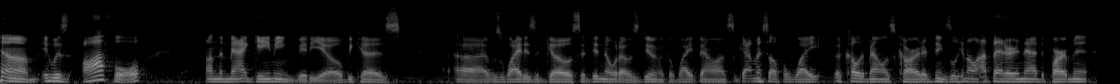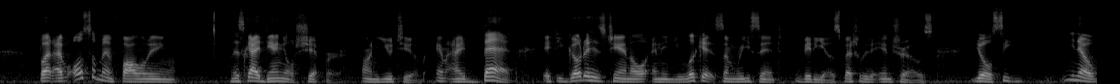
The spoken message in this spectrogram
Um, it was awful on the Mac Gaming video because uh, I was white as a ghost. I didn't know what I was doing with the white balance. Got myself a white, a color balance card. Everything's looking a lot better in that department. But I've also been following this guy Daniel Schiffer on YouTube, and I bet if you go to his channel and then you look at some recent videos, especially the intros, you'll see, you know,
